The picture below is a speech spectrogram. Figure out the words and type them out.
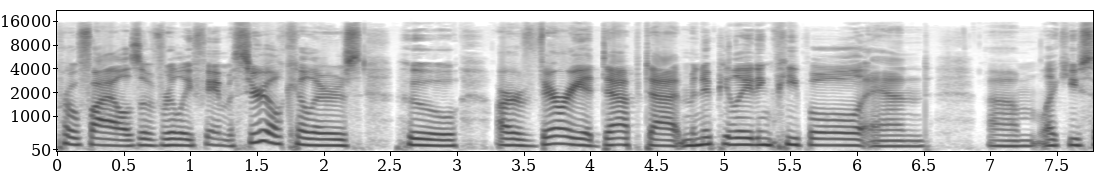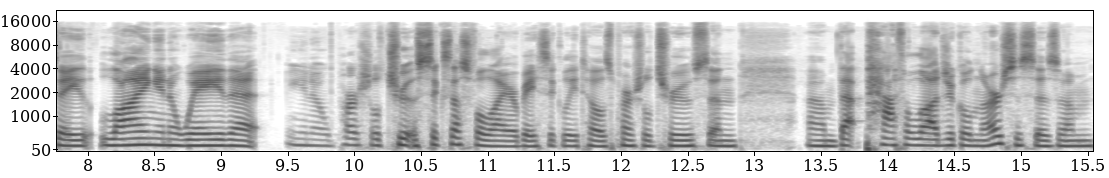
profiles of really famous serial killers who are very adept at manipulating people and, um, like you say, lying in a way that, you know, partial truth, a successful liar basically tells partial truths and um, that pathological narcissism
